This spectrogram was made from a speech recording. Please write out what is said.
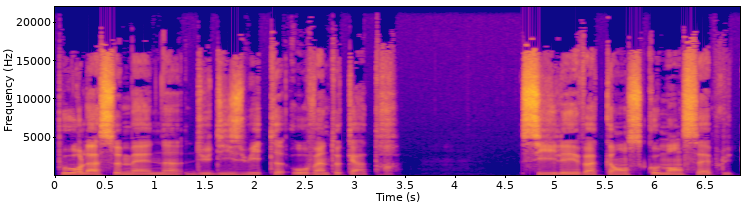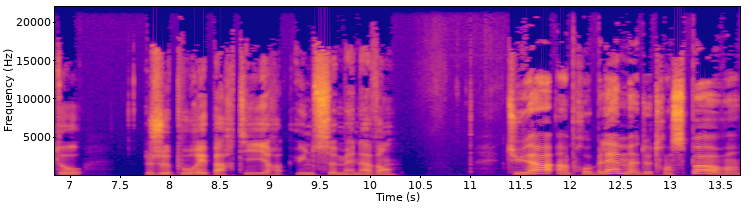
pour la semaine du 18 au 24. Si les vacances commençaient plus tôt, je pourrais partir une semaine avant. Tu as un problème de transport.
